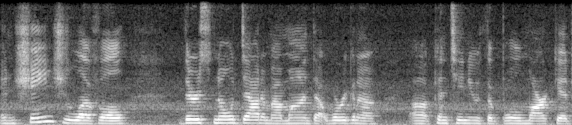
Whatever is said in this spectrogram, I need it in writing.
and change level, there's no doubt in my mind that we're going to uh, continue the bull market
